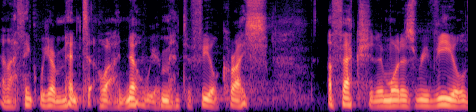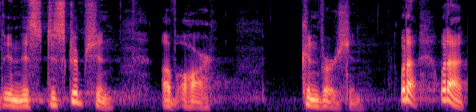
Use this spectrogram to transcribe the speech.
And I think we are meant to, well, I know we are meant to feel Christ's affection in what is revealed in this description of our conversion. What a, what a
